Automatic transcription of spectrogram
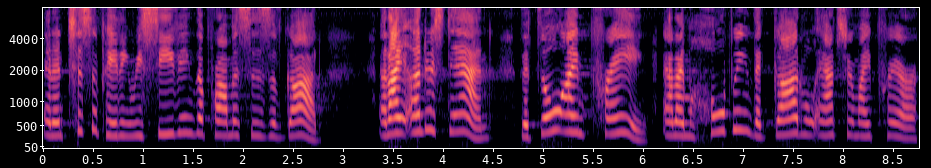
and anticipating receiving the promises of God. And I understand that though I'm praying and I'm hoping that God will answer my prayer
